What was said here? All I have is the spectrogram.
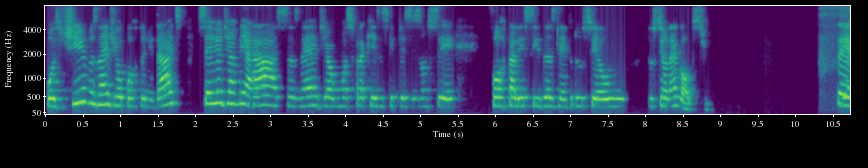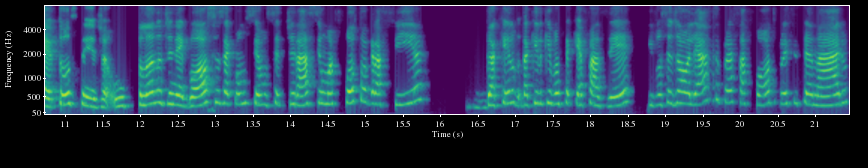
positivos, né, de oportunidades, seja de ameaças, né, de algumas fraquezas que precisam ser fortalecidas dentro do seu do seu negócio. Certo, ou seja, o plano de negócios é como se você tirasse uma fotografia daquilo, daquilo que você quer fazer e você já olhasse para essa foto, para esse cenário,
